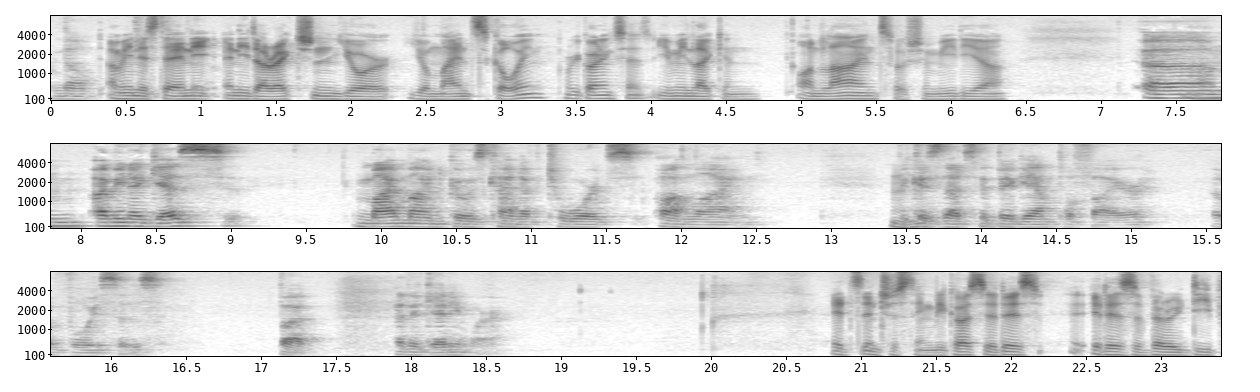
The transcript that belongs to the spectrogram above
No. I mean, is there any any direction your your mind's going regarding sense? You mean like in online, social media? Um, I mean, I guess my mind goes kind of towards online Mhm. because that's the big amplifier of voices. But I think anywhere. It's interesting because it is it is a very deep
